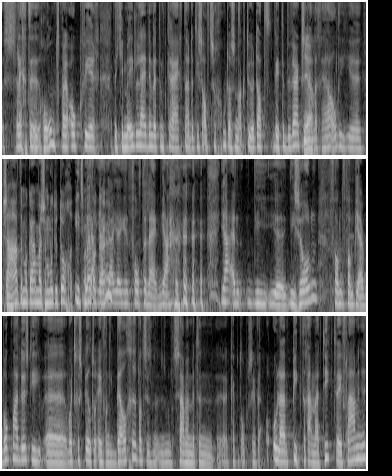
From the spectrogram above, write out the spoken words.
slechte hond, maar ook weer dat je medelijden met hem krijgt. Nou, dat is altijd zo goed als een acteur dat weet te bewerkstelligen. al die, eh, Ze haten elkaar, maar ze moeten toch iets Oh, met ja, elkaar? Ja, ja, ja, je volgt de lijn, ja. ja, en die, eh, die zoon van, van Pierre Bokma dus... die eh, wordt gespeeld door een van die Belgen. Want ze doen het samen met een, ik heb het opgeschreven... Olympique Dramatiek, twee Vlamingen.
